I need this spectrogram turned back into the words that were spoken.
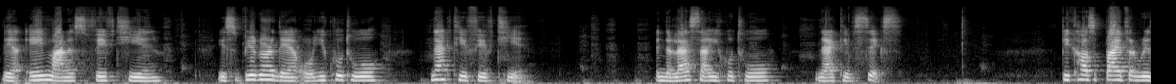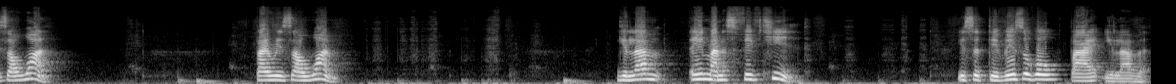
Then a minus 15 is bigger than or equal to negative 15 and less than equal to negative 6. Because by the result 1, by result 1. 11, a minus 15 is divisible by 11.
